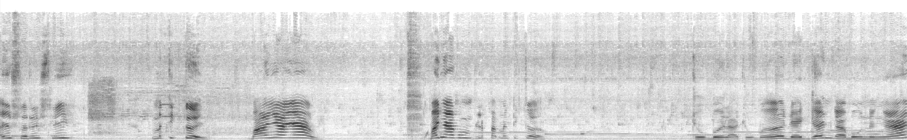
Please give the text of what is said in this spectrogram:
Are you seriously? Matikel. Banyaknya. Banyak aku lepas matikel. Cubalah, cuba Dragon gabung dengan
